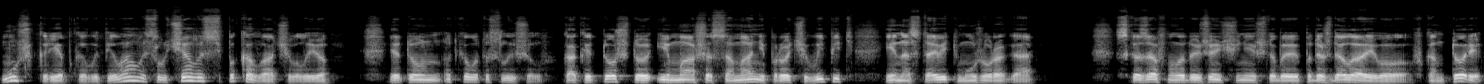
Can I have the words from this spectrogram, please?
Муж крепко выпивал и, случалось, поколачивал ее. Это он от кого-то слышал, как и то, что и Маша сама не прочь выпить и наставить мужу рога. Сказав молодой женщине, чтобы подождала его в конторе,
